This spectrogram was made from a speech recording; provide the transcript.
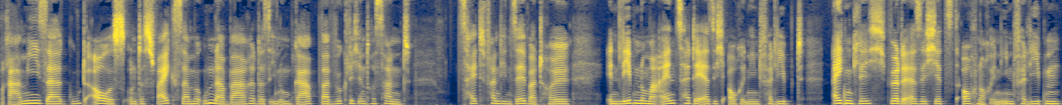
Brahmi sah gut aus und das schweigsame, unnahbare, das ihn umgab, war wirklich interessant. Zeit fand ihn selber toll. In Leben Nummer eins hatte er sich auch in ihn verliebt. Eigentlich würde er sich jetzt auch noch in ihn verlieben,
